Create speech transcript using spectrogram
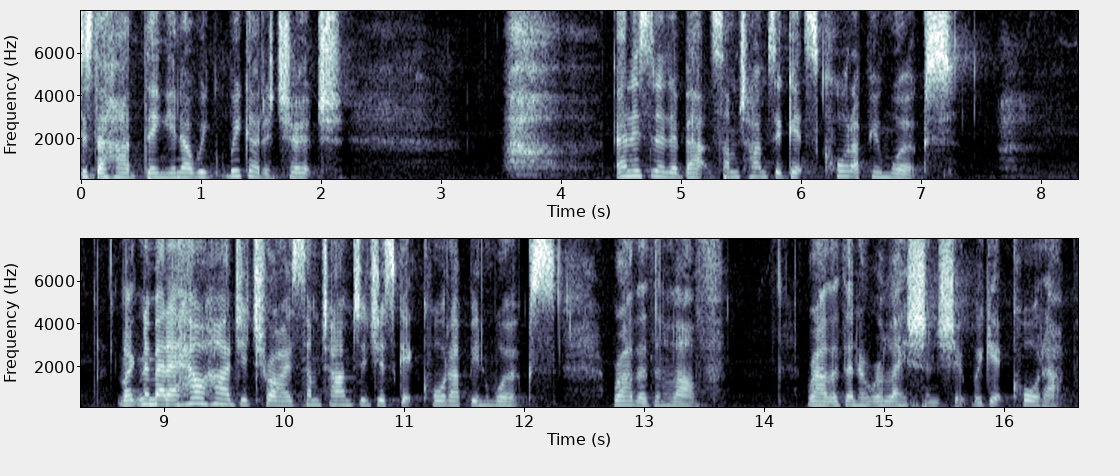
this is the hard thing. You know, we, we go to church, and isn't it about sometimes it gets caught up in works? Like, no matter how hard you try, sometimes you just get caught up in works rather than love, rather than a relationship. We get caught up.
